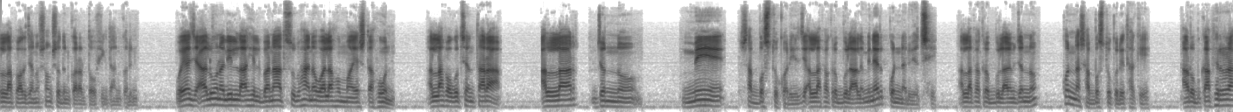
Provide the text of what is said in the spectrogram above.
আল্লাহ পাক যেন সংশোধন করার তৌফিক দান করেন। ওয়াজ আলুন আলিল্লাহিল বানাত সুবহান ওয়ালাহম্মা ইস্তাহুন আল্লাহ পাক বলছেন, তারা আল্লাহর জন্য মেয়ে সাব্যস্ত করে যে আল্লাহ ফাকরবুল আলমিনের কন্যা রয়েছে। আল্লাহ ফাকরবুল আলমের জন্য কন্যা সাব্যস্ত করে থাকে। আরব কাফেররা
